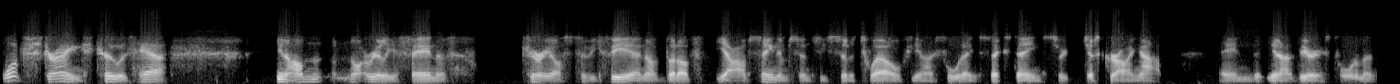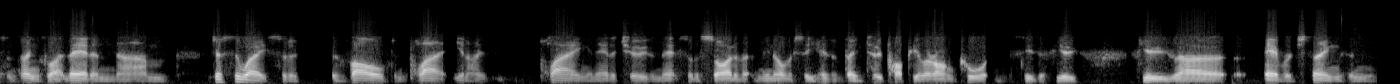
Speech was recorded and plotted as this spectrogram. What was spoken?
what's strange too is how, you know, I'm not really a fan of Kyrgios to be fair, and I've, but I've yeah I've seen him since he's sort of 12, you know, 14, 16, through just growing up, and you know various tournaments and things like that, and um, just the way sort of evolved and play, you know, playing and attitude and that sort of side of it. I mean, obviously he hasn't been too popular on court and says a few few uh, average things and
